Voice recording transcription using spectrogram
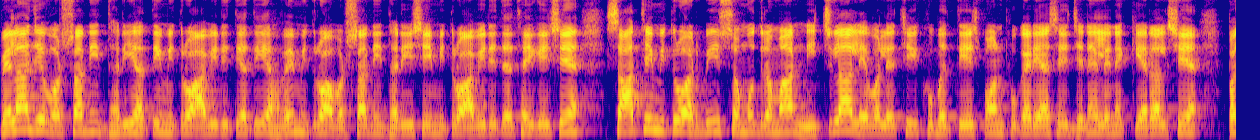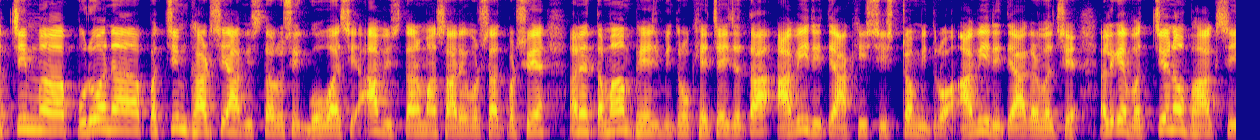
પહેલાં જે વરસાદની ધરી હતી મિત્રો આવી રીતે હતી, હવે મિત્રો આ વરસાદની ધરી છે મિત્રો આવી રીતે થઈ ગઈ છે. સાથે મિત્રો અરબી સમુદ્રમાં નીચલા લેવલેથી ખૂબ જ તેજ પવન ફૂંકાઈ રહ્યા છે, જેને લઈને કેરળ છે, પશ્ચિમ પૂર્વના પશ્ચિમ ઘાટ છે, આ વિસ્તારો છે, ગોવા છે, આ વિસ્તારમાં સારો વરસાદ પડશે અને તમામ ભેજ મિત્રો ખેંચાઈ જતા આવી રીતે આખી સિસ્ટમ મિત્રો આવી રીતે આગળ વધશે. એટલે કે વચ્ચેનો ભાગ છે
